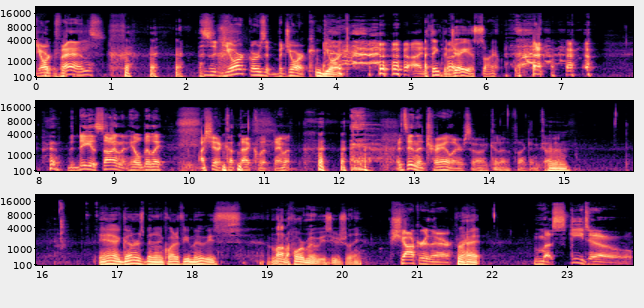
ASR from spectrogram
Bjork fans. Is it Bjork or is it Bjork? Bjork. I, I think the J is silent. The D is silent, hillbilly. I should have cut that clip, damn it. it's in the trailer, so I could have fucking cut Hmm. it. Yeah, Gunnar's been in quite a few movies. A lot of horror movies usually. Shocker there. Right. Mosquito.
